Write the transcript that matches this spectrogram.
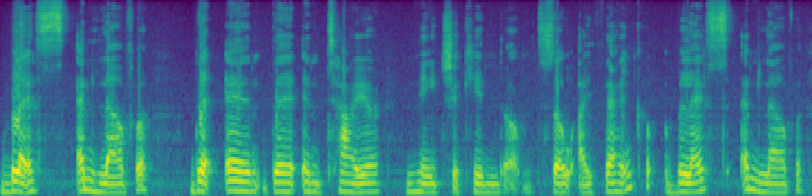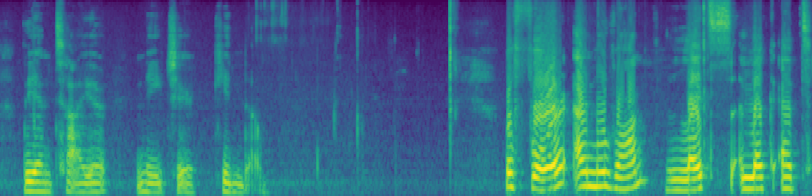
bless and love the, en the entire nature kingdom. So I thank bless and love the entire nature kingdom. Before I move on let's look at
